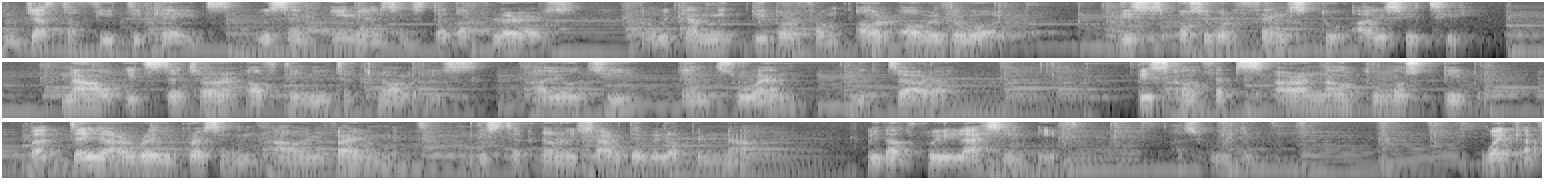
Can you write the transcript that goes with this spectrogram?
In just a few decades, we send emails instead of letters, and we can meet people from all over the world. This is possible thanks to ICT. Now it's the turn of the new technologies, IoT, M2M, Big Data. These concepts are unknown to most people, but they are already present in our environment and these technologies are developing now, without realizing it, as we do. Wake up!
